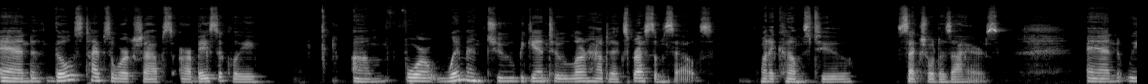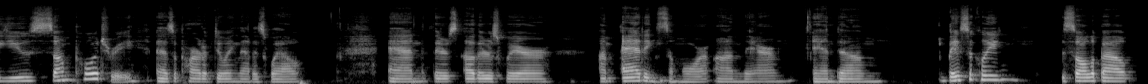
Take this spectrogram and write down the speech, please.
and those types of workshops are basically um, for women to begin to learn how to express themselves when it comes to sexual desires, and we use some poetry as a part of doing that as well. And there's others where I'm adding some more on there, and um, basically it's all about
